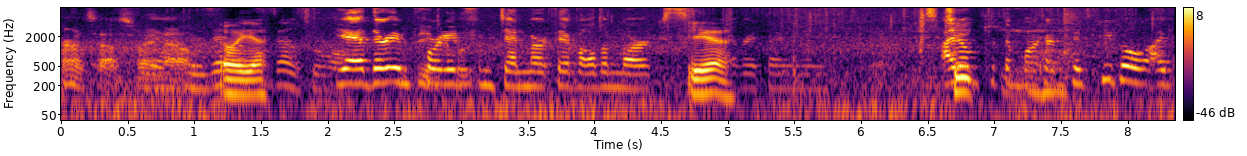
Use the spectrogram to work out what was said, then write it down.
parents' house right Yeah. now. Oh, yeah. So cool. yeah, they're imported from Denmark. They have all the marks. Yeah. And everything. It's I don't put the mark on because people I've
